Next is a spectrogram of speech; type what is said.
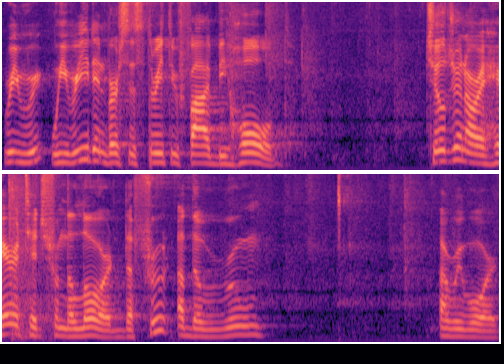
We, re- we read in verses 3 through 5 Behold, children are a heritage from the Lord, the fruit of the womb a reward.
